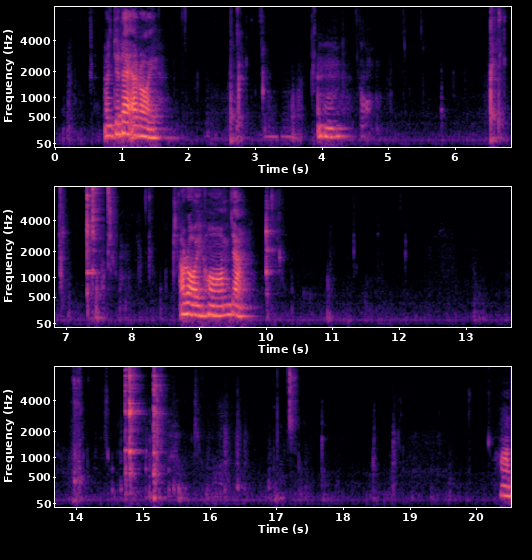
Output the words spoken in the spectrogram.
ๆ มันจะได้อร่อย อืม อร่อยหอมจ้ะหอม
